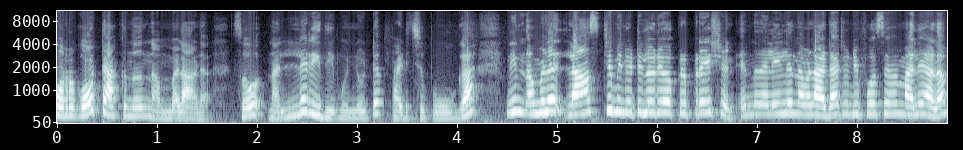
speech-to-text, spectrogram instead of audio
പുറകോട്ടാക്കുന്നതും നമ്മളാണ്. സോ നല്ല രീതിയിൽ മുന്നോട്ട് പഠിച്ചു പോവുക. ഇനി നമ്മൾ ലാസ്റ്റ് മിനിറ്റിലൊരു പ്രിപ്പറേഷൻ എന്ന നിലയിൽ നമ്മൾ Adda twenty four seven Malayalam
